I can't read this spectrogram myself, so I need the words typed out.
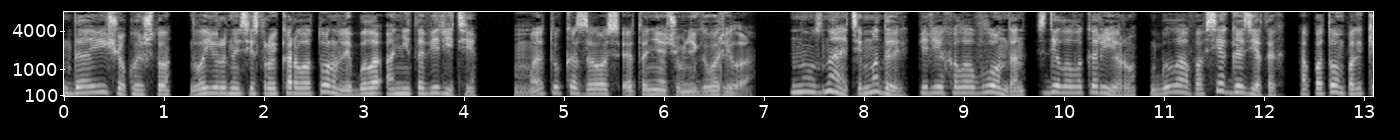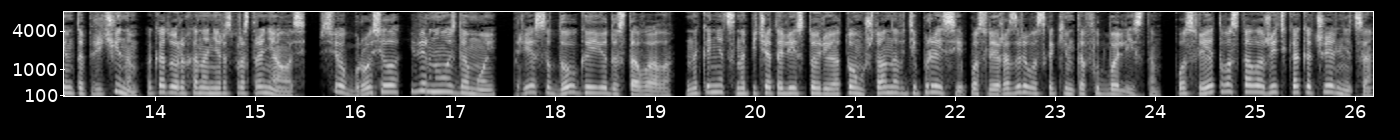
Да и еще кое-что. Двоюродной сестрой Карла Торнли была Анита Верити. Мэтту казалось, это ни о чем не говорило. Ну, знаете, модель переехала в Лондон, сделала карьеру, была во всех газетах, а потом по каким-то причинам, о которых она не распространялась, все бросила и вернулась домой. Пресса долго ее доставала. Наконец напечатали историю о том, что она в депрессии после разрыва с каким-то футболистом. После этого стала жить как отшельница.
